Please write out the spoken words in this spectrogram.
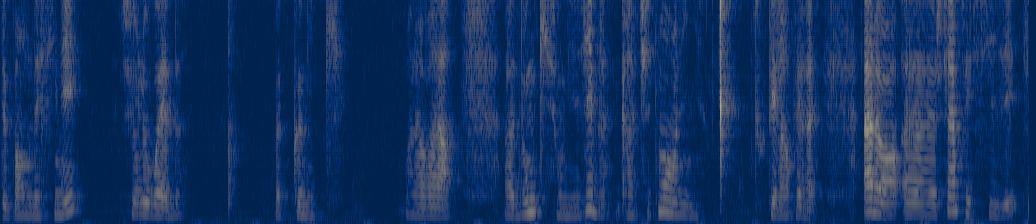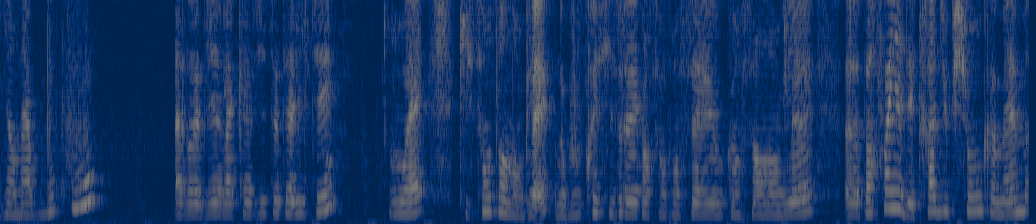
de bande dessinée sur le web webcomics. Voilà, voilà. Euh, donc, qui sont lisibles gratuitement en ligne. Tout est l'intérêt. Alors, euh, je tiens à préciser, il y en a beaucoup, à vrai dire la quasi-totalité, ouais, qui sont en anglais. Donc, je vous préciserai quand c'est en français ou quand c'est en anglais. Euh, parfois, il y a des traductions quand même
